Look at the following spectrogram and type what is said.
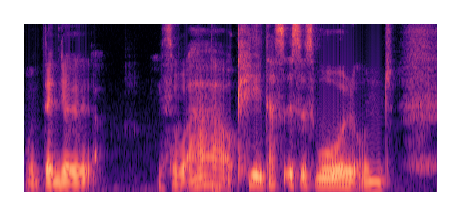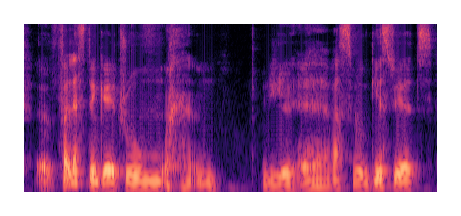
Und Daniel so, ah, okay, das ist es wohl und äh, verlässt den Gate Room. und Neil, hä, was, wo gehst du jetzt?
